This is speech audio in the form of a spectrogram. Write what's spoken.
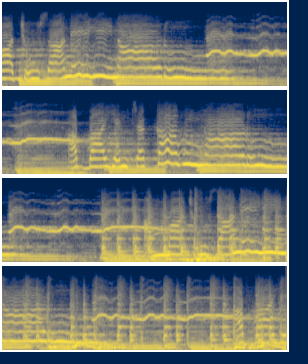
అమ్మ చూసానే ఈనాడు. అబ్బాయి చక్కా ఉన్నాడు. అమ్మ చూసానే ఈనాడు. అబ్బాయి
